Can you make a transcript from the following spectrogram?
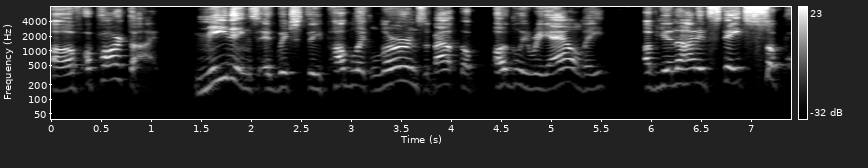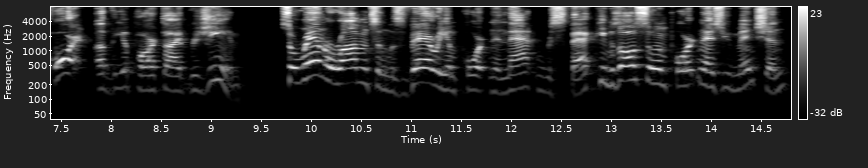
of apartheid meetings in which the public learns about the ugly reality of United States support of the apartheid regime. So Randall Robinson was very important in that respect. He was also important, as you mentioned,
